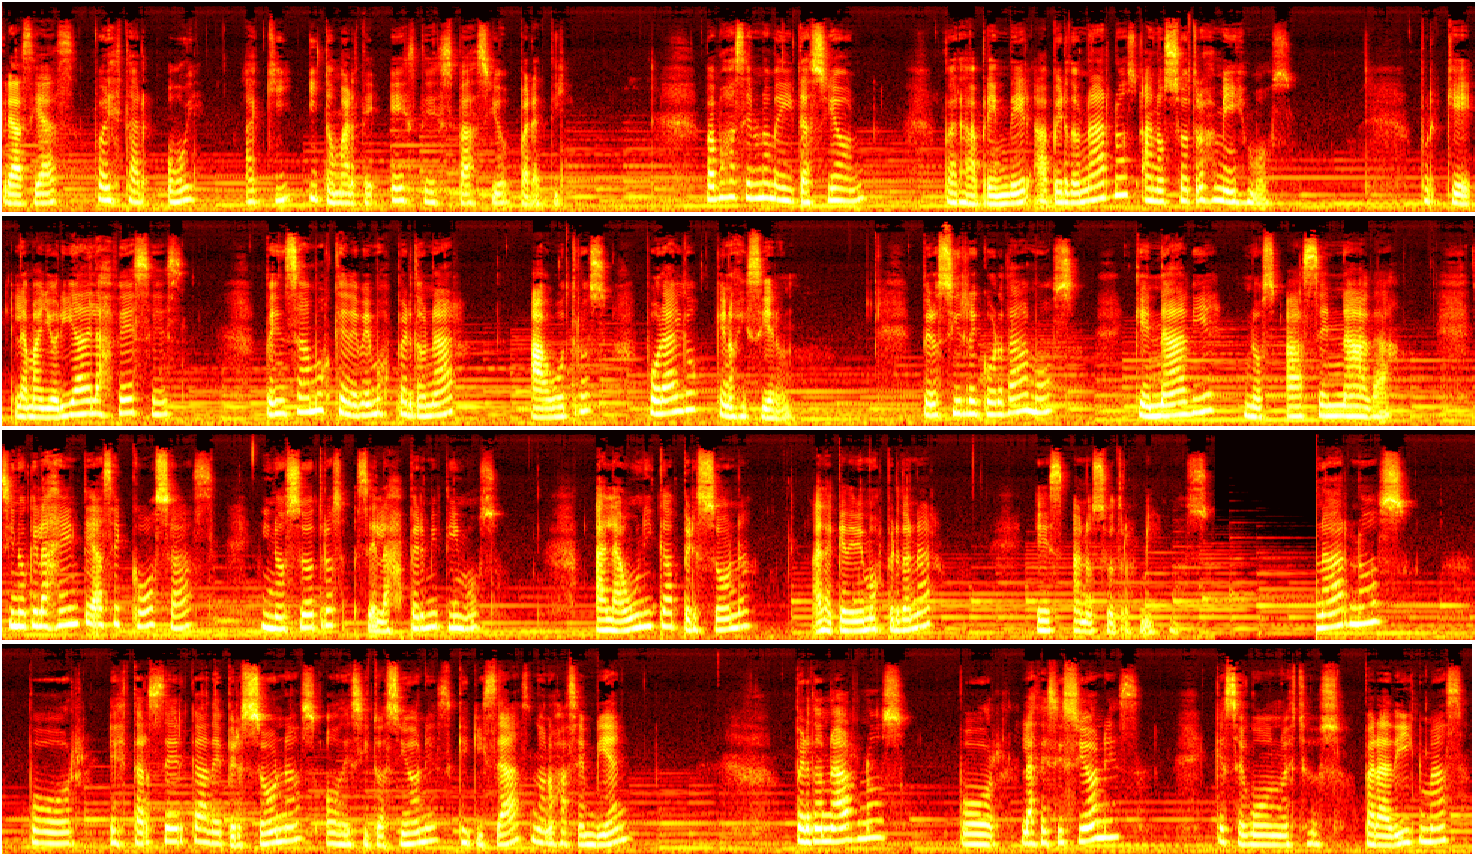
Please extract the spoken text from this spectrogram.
Gracias por estar hoy aquí y tomarte este espacio para ti. Vamos a hacer una meditación para aprender a perdonarnos a nosotros mismos. Porque la mayoría de las veces pensamos que debemos perdonar a otros por algo que nos hicieron. Pero si recordamos que nadie nos hace nada sino que la gente hace cosas y nosotros se las permitimos a la única persona a la que debemos perdonar es a nosotros mismos. Perdonarnos por estar cerca de personas o de situaciones que quizás no nos hacen bien. Perdonarnos por las decisiones que según nuestros paradigmas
